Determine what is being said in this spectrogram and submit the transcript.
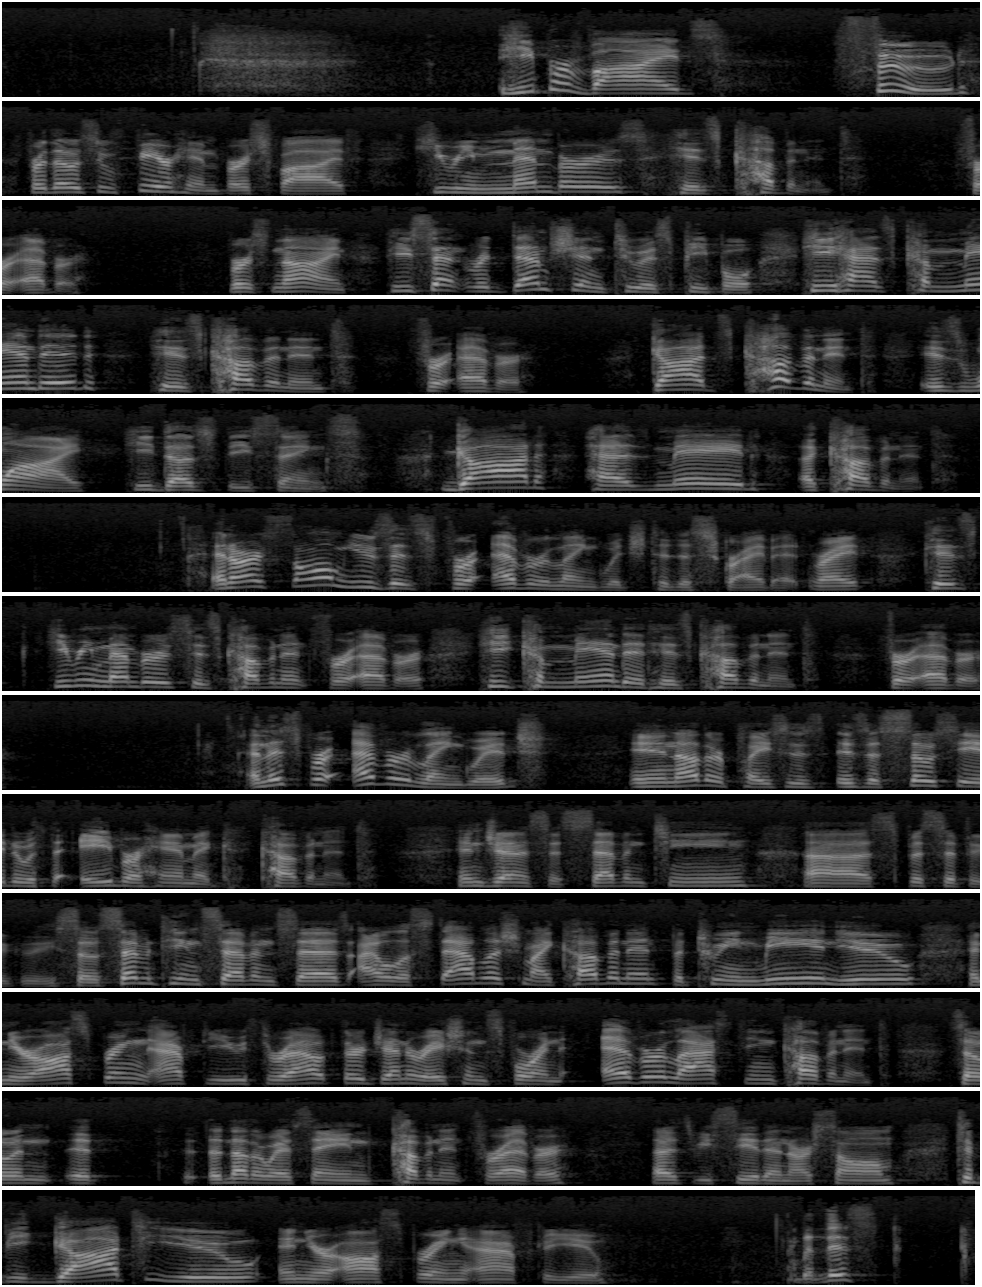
He provides food for those who fear him, verse 5. He remembers his covenant forever. Verse 9, he sent redemption to his people. He has commanded his covenant forever. God's covenant is why he does these things. God has made a covenant. And our psalm uses forever language to describe it, right? Because he remembers his covenant forever. He commanded his covenant forever. And this forever language in other places is associated with the Abrahamic covenant in Genesis 17 uh, specifically. So 17:7 says, "I will establish my covenant between me and you and your offspring after you throughout their generations for an everlasting covenant." So in it, another way of saying covenant forever, as we see it in our psalm, to be God to you and your offspring after you. But this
